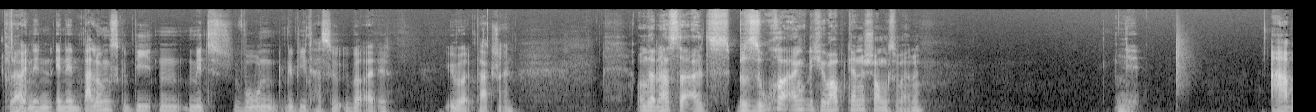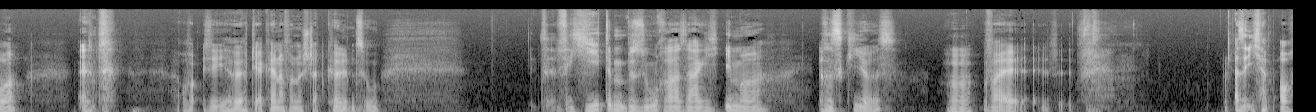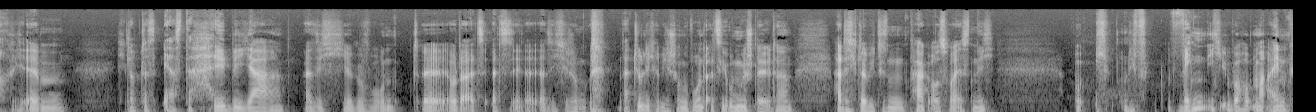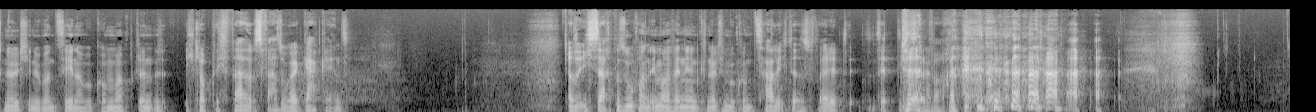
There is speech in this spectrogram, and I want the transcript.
Klar. Aber in den, in den Ballungsgebieten mit Wohngebiet hast du überall, überall Parkschein. Und dann hast du als Besucher eigentlich überhaupt keine Chance mehr, ne? Nee. Aber, äh, hier hört ja keiner von der Stadt Köln zu. Jedem Besucher sage ich immer, riskier's, Mhm. weil, also ich habe auch, ähm, ich glaube, das erste halbe Jahr, als ich hier gewohnt, äh, oder als, als, als ich hier schon, natürlich habe ich hier schon gewohnt, als sie umgestellt haben, hatte ich, glaube ich, diesen Parkausweis nicht. Ich, wenn ich überhaupt mal ein Knöllchen über den Zehner bekommen habe, dann, ich glaube, es war, es war sogar gar keins. Also ich sage Besuchern immer, wenn ihr ein Knöllchen bekommt, zahle ich das, weil das ist einfach.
